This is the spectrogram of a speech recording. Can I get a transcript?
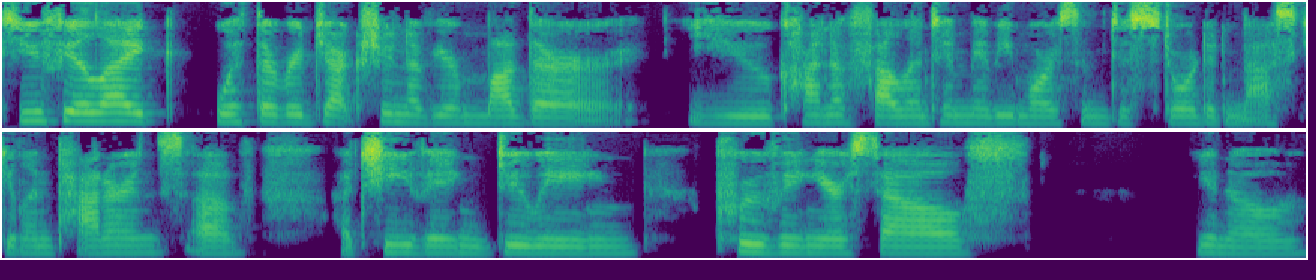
do you feel like with the rejection of your mother you kind of fell into maybe more some distorted masculine patterns of achieving, doing, proving yourself, you know,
